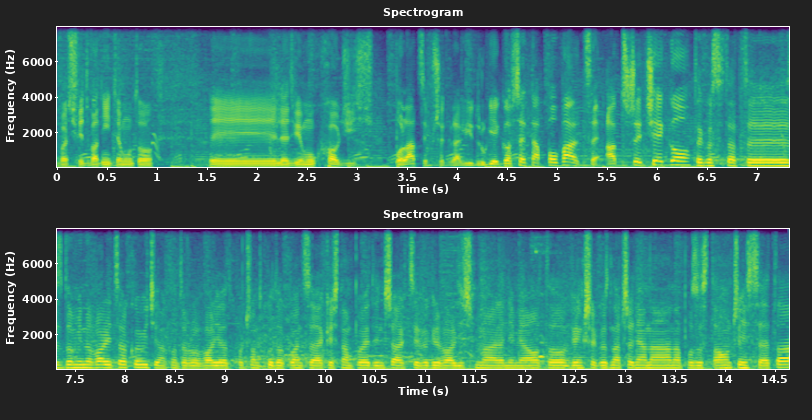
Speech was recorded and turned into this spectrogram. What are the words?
właściwie dwa dni temu to yy, ledwie mógł chodzić. Polacy przegrali drugiego seta po walce, a trzeciego Tego seta y, zdominowali całkowicie, no, kontrolowali od początku do końca jakieś tam pojedyncze akcje, wygrywaliśmy, ale nie miało to większego znaczenia na, na pozostałą część seta.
